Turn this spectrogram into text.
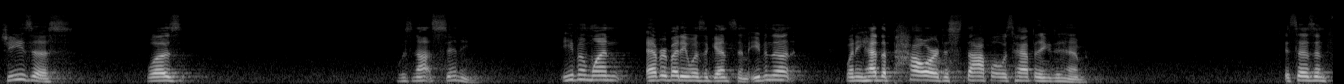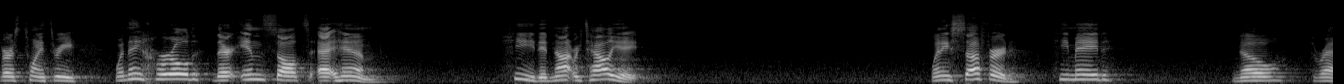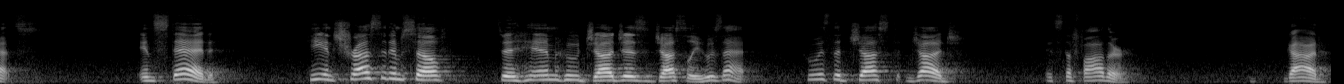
Jesus was, was not sinning. Even when everybody was against him, even though, when he had the power to stop what was happening to him. It says in verse 23 when they hurled their insults at him, he did not retaliate. When he suffered, he made no threats. Instead, he entrusted himself to him who judges justly. Who's that? Who is the just judge? It's the Father, God.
